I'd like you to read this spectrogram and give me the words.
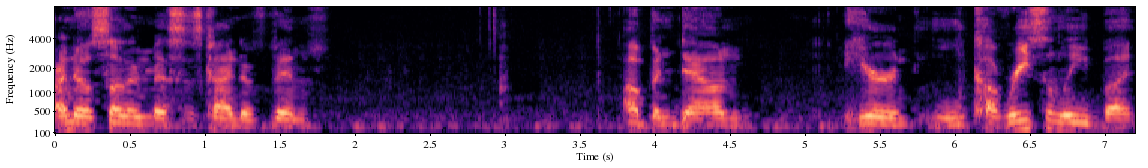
I know Southern Miss has kind of been up and down here recently, but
